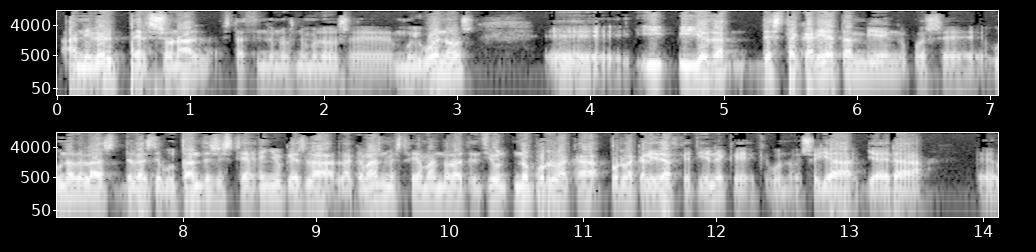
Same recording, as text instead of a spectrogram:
a nivel personal, está haciendo unos números eh, muy buenos. Eh, y, y yo destacaría también, pues, eh, una de las, de las debutantes este año, que es la, que más me está llamando la atención, no por la, ca- por la calidad que tiene, que, bueno, eso ya, era, eh,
